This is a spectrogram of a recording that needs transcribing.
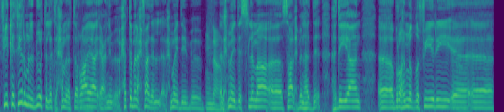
في كثير من البيوت التي حملت الرايه نعم. يعني حتى من أحفاد الحميدي نعم. الحميدي السلمة آه، صالح بن هديان آه، إبراهيم الظفيري نعم.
